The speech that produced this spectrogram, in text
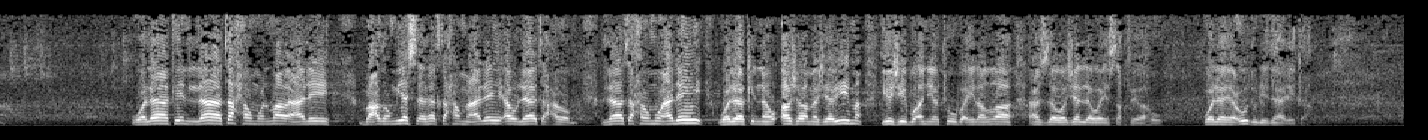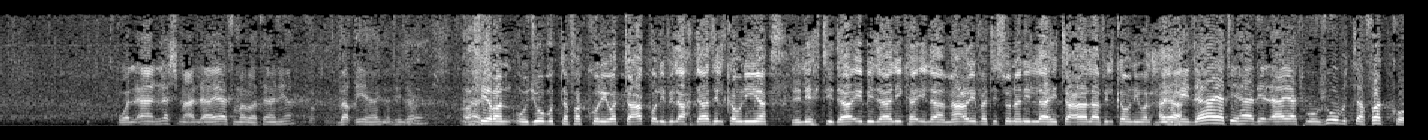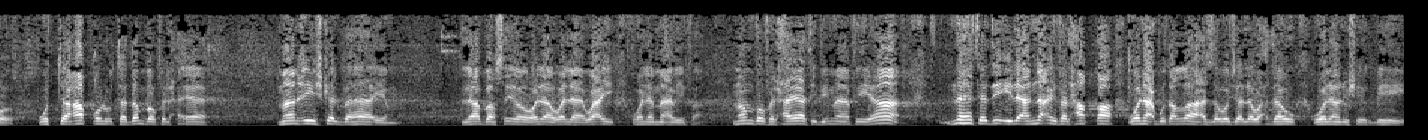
ولكن لا تحرم المرء عليه. بعضهم يسأل هل تحرم عليه أو لا تحرم. لا تحرم عليه ولكنه أجرم جريمة يجب أن يتوب إلى الله عز وجل ويستغفره. ولا يعود لذلك. والآن نسمع الآيات مرة ثانية. بقي هذه الهداية أخيرا وجوب التفكر والتعقل في الأحداث الكونية للاهتداء بذلك إلى معرفة سنن الله تعالى في الكون والحياة. من هداية هذه الآيات وجوب التفكر والتعقل والتدبر في الحياة. ما نعيش كالبهائم لا بصيرة ولا ولا وعي ولا معرفة. ننظر في الحياة بما فيها نهتدي إلى أن نعرف الحق ونعبد الله عز وجل وحده ولا نشرك به.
